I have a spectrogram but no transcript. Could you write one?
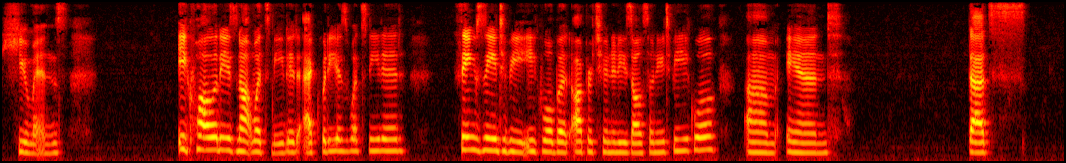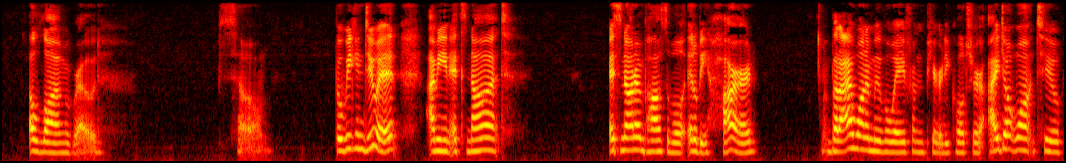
humans, equality is not what's needed, equity is what's needed. Things need to be equal, but opportunities also need to be equal. Um, and that's a long road. So, but we can do it. I mean, it's not it's not impossible. It'll be hard, but I want to move away from purity culture. I don't want to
